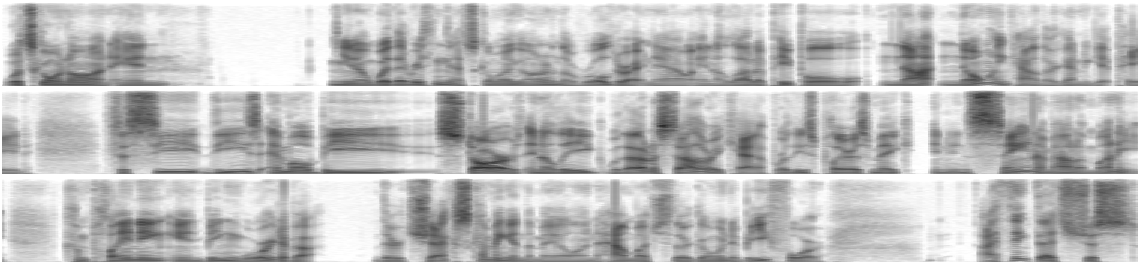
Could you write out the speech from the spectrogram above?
What's going on? And, you know, with everything that's going on in the world right now, and a lot of people not knowing how they're going to get paid, to see these MLB stars in a league without a salary cap where these players make an insane amount of money complaining and being worried about their checks coming in the mail and how much they're going to be for. I think that's just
